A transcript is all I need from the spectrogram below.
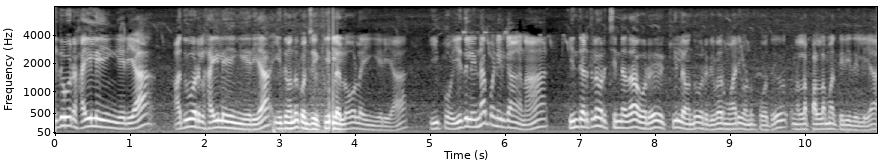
இது ஒரு ஹை ஏரியா அது ஒரு ஹை லேயிங் ஏரியா இது வந்து கொஞ்சம் கீழே லோ லேயிங் ஏரியா இப்போது இதில் என்ன பண்ணியிருக்காங்கன்னா இந்த இடத்துல ஒரு சின்னதாக ஒரு கீழே வந்து ஒரு ரிவர் மாதிரி ஒன்று போகுது. நல்லா பள்ளமாக தெரியுது இல்லையா?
